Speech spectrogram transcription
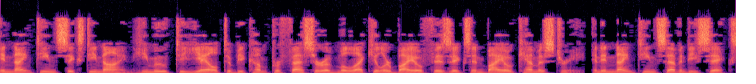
In 1969 he moved to Yale to become professor of molecular biophysics and biochemistry, and in 1976,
